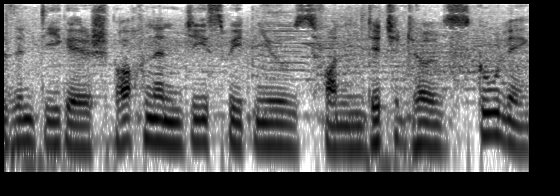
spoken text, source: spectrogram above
sind die gesprochenen G Suite News von Digital Schooling.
